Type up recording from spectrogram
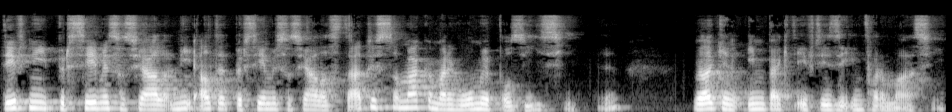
Het heeft niet, per se met sociale, niet altijd per se met sociale status te maken, maar gewoon met positie. Welke impact heeft deze informatie?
